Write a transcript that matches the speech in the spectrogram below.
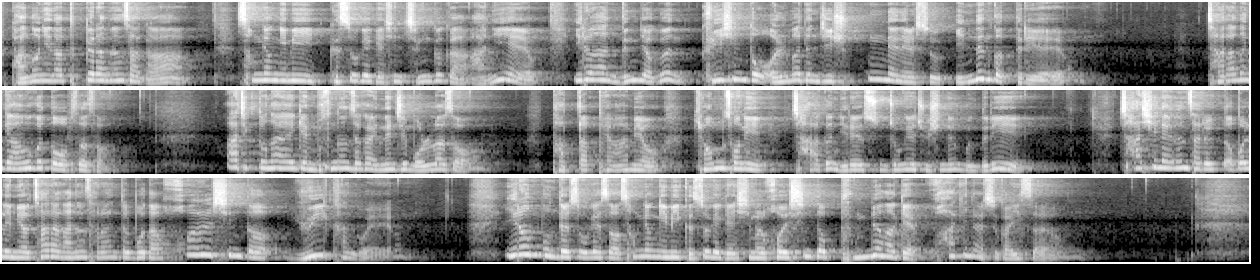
방언이나 특별한 은사가 성령님이 그 속에 계신 증거가 아니에요. 이러한 능력은 귀신도 얼마든지 흉내낼 수 있는 것들이에요. 잘하는 게 아무것도 없어서 아직도 나에게 무슨 은사가 있는지 몰라서 답답해하며 겸손히 작은 일에 순종해 주시는 분들이 자신의 은사를 떠벌리며 자라가는 사람들보다 훨씬 더 유익한 거예요. 이런 분들 속에서 성령님이 그 속에 계심을 훨씬 더 분명하게 확인할 수가 있어요.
